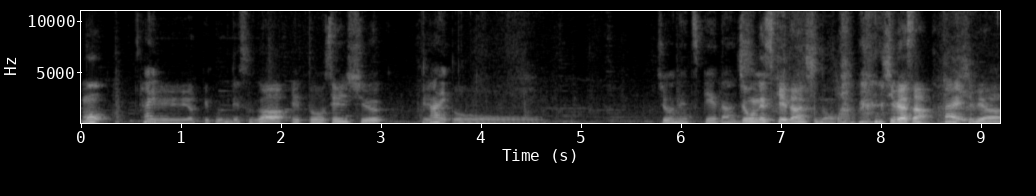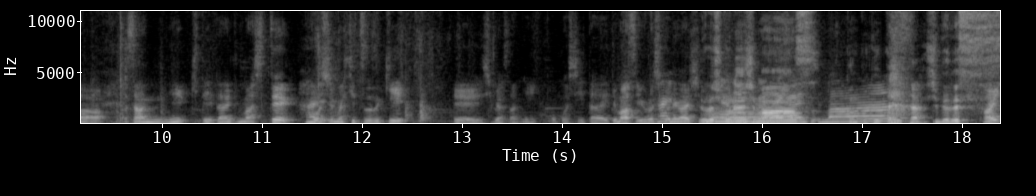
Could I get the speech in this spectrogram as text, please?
も、はい。えーやっていくんですが、えっと先週えっと、情熱系男子。情熱系男子の 渋谷さん、はい。渋谷さんに来ていただきまして、はい。今週も引き続き、えー、渋谷さんにお越しいただいてます。よろしくお願いします。よろしくお願いしおます。観光協会渋谷です。はい、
